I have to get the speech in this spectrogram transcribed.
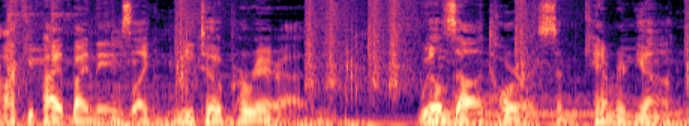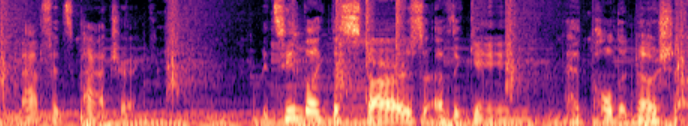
occupied by names like Mito Pereira, and Will Zalatoris, and Cameron Young, and Matt Fitzpatrick. It seemed like the stars of the game had pulled a no show.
